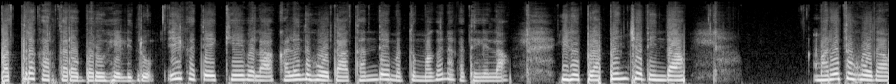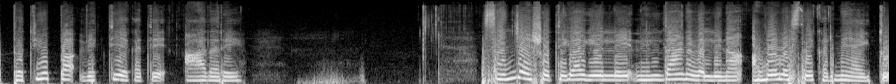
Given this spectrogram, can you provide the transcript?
ಪತ್ರಕರ್ತರೊಬ್ಬರು ಹೇಳಿದರು. ಈ ಕತೆ ಕೇವಲ ಕಳೆದು ಹೋದ ತಂದೆ ಮತ್ತು ಮಗನ ಕಥೆಯಲ್ಲ. ಇದು ಪ್ರಪಂಚದಿಂದ ಮರೆತು ಹೋದ ಪ್ರತಿಯೊಬ್ಬ ವ್ಯಕ್ತಿಯ ಕತೆ. ಆದರೆ ಸಂಜೆ ಅಷ್ಟೊತ್ತಿಗಾಗಿ ಇಲ್ಲಿ ನಿಲ್ದಾಣದಲ್ಲಿನ ಅವ್ಯವಸ್ಥೆ ಕಡಿಮೆಯಾಯಿತು.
